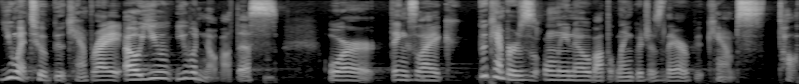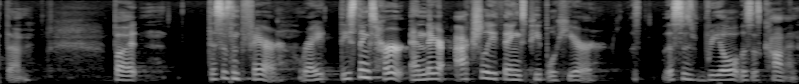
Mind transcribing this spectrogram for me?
you went to a boot camp, right? Oh, you you wouldn't know about this, or things like boot campers only know about the languages their boot camps taught them. But this isn't fair, right? These things hurt, and they're actually things people hear. This is real, this is common.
